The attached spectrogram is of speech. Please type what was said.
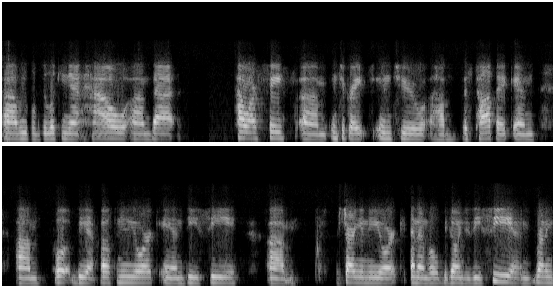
Uh, we will be looking at how um, that how our faith um, integrates into um, this topic, and um, we'll be at both New York and DC. Um, we're starting in New York, and then we'll be going to DC and running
